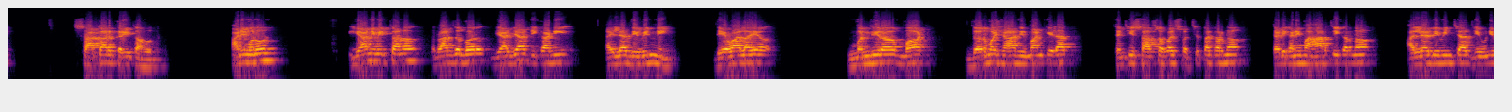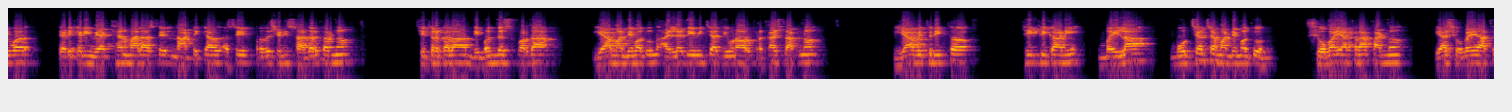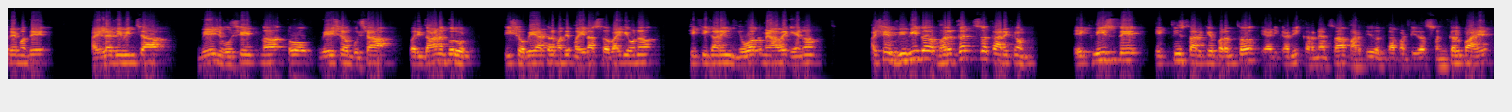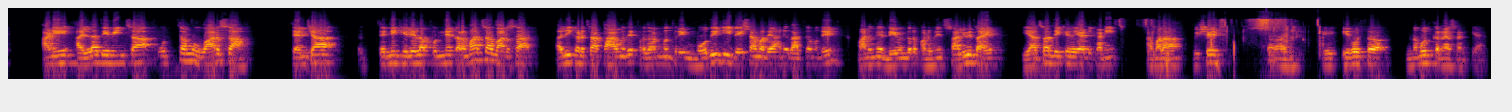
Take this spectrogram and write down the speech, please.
साकार करीत आहोत. आणि म्हणून या निमित्तानं राज्यभर ज्या ज्या ठिकाणी अहिल्या देवींनी देवालय मंदिरं मठ धर्मशाळा निर्माण केल्यात त्यांची साफसफाई स्वच्छता करणं त्या ठिकाणी महाआरती करणं अहिल्यादेवींच्या जीवनीवर त्या ठिकाणी व्याख्यानमाला असेल नाटिका असेल प्रदर्शनी सादर करणं चित्रकला निबंध स्पर्धा या माध्यमातून अहिल्यादेवींच्या जीवनावर प्रकाश टाकणं या व्यतिरिक्त ठिकठिकाणी महिला मोर्चाच्या माध्यमातून शोभायात्रा काढणं या शोभायात्रेमध्ये अहिल्यादेवींच्या वेशभूषेतनं तो वेशभूषा परिधान करून ती शोभायात्रेमध्ये महिला सहभागी होणं ठिकठिकाणी युवक मेळावे घेणं असे विविध भरगच्च कार्यक्रम एकवीस ते एकतीस तारखेपर्यंत या ठिकाणी करण्याचा भारतीय जनता पार्टीचा संकल्प आहे. आणि अहिल्यादेवींचा उत्तम वारसा त्यांच्या त्यांनी केलेला पुण्यकर्माचा वारसा अलीकडच्या काळामध्ये प्रधानमंत्री मोदीजी देशामध्ये आणि राज्यामध्ये माननीय देवेंद्र फडणवीस चालवित आहेत. याचा देखील या ठिकाणी आम्हाला विशेष ही गोष्ट नमूद करण्यासारखी आहे.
